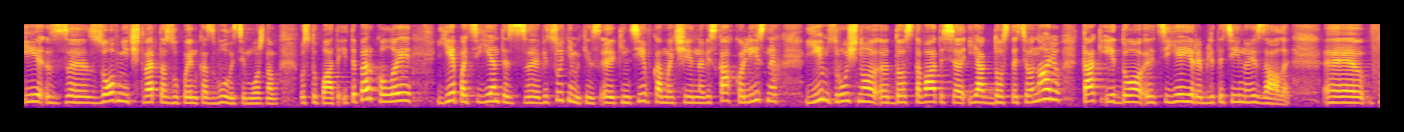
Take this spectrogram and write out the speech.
і ззовні четверта зупинка з вулиці можна поступати. І тепер, коли є пацієнти з відсутніми е, кінцівками чи на візках колісних, їм зручно е, доставатися як до стаціонарів, так і до е, цієї реабілітаційної зали. В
